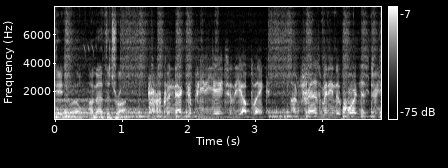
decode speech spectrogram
Okay, Doyle, I'm at the truck. Connect the PDA to the uplink. I'm transmitting the coordinates to you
